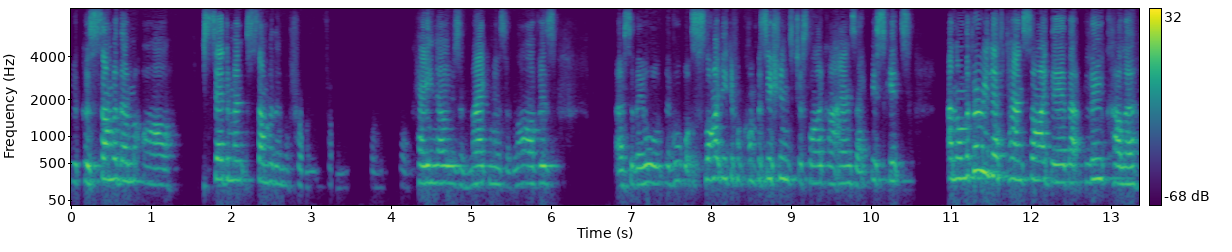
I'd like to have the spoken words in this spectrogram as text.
because some of them are sediments, some of them are from, from, from volcanoes and magmas and lavas. Uh, so they all, they've all got slightly different compositions, just like our Anzac biscuits. And on the very left-hand side there, that blue colour,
